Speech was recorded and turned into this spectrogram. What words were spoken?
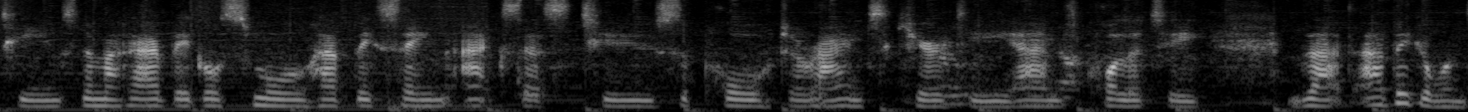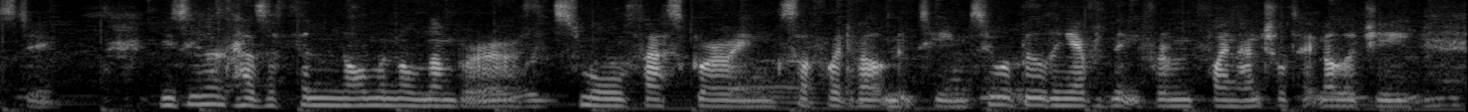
teams, no matter how big or small, have the same access to support around security and quality that our bigger ones do. New Zealand has a phenomenal number of small, fast growing software development teams who are building everything from financial technology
